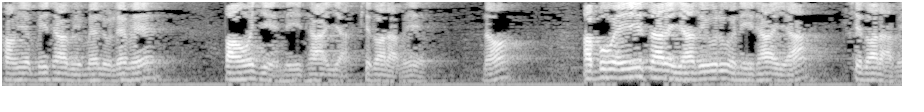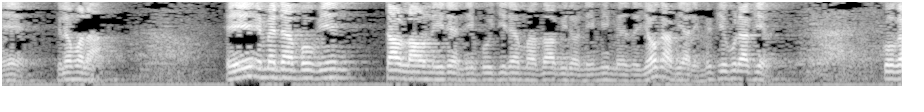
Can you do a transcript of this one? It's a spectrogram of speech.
ဆောင်ရွက်ပေးထားပြီမဲ့လို့လည်းပဲပါဝန်းကျင်အနေထားအရာဖြစ်သွားတာပဲနော်အပူအေးစားတဲ့ရာသီဥတုအနေထားအရာဖြစ်သွားတာပဲဒီလိုမဟုတ်လားအေးအမတန်ပုတ်ပြင်းတောက်လောင်နေတဲ့နေပူကြီးထဲမှာသွားပြီးတော့နေမိမယ်ဆိုယောဂဗျာတွေမဖြစ်ဘူးလားဖြစ်ကိုက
